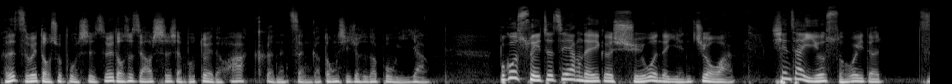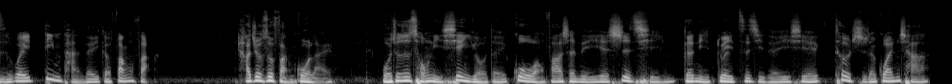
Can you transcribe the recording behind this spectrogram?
可是紫微斗数不是，紫微斗数只要时辰不对的话，可能整个东西就是都不一样。不过，随着这样的一个学问的研究啊，现在也有所谓的紫微定盘的一个方法，它就是反过来，我就是从你现有的过往发生的一些事情，跟你对自己的一些特质的观察，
